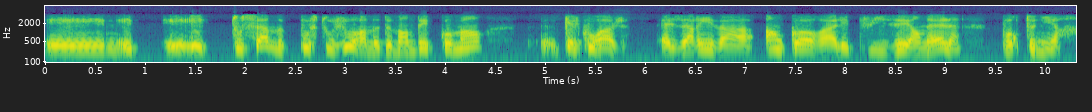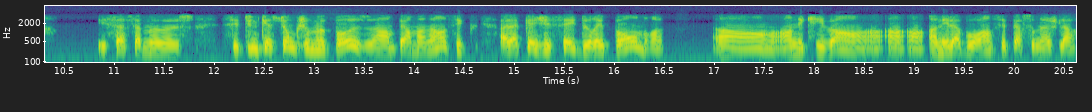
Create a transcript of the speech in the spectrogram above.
et, et, tout ça me pousse toujours à me demander comment euh, quel courage elles arrivent à encore à les puiser en elles pour tenir. Et ça, ça me c'est une question que je me pose en permanence et à laquelle j'essaye de répondre en, en écrivant, en, élaborant ces personnages-là.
